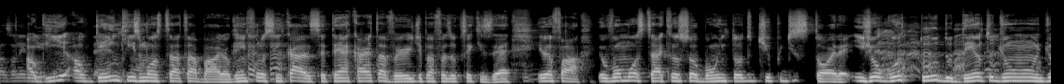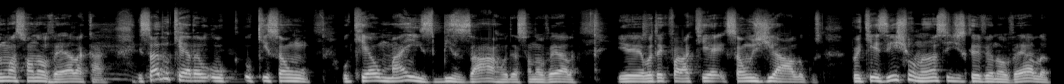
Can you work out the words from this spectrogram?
Alienígena Alguém, alguém quis mostrar trabalho. Alguém falou assim, cara, você tem a carta verde pra fazer o que você quiser. Ele vai falar, eu vou mostrar que eu sou bom em todo tipo de história. E jogou tudo dentro de, um, de uma só novela, cara. E sabe o que era o, o que são o que é o mais bizarro dessa novela? E eu vou ter que falar que é- são os diálogos, porque existe um lance de escrever novela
